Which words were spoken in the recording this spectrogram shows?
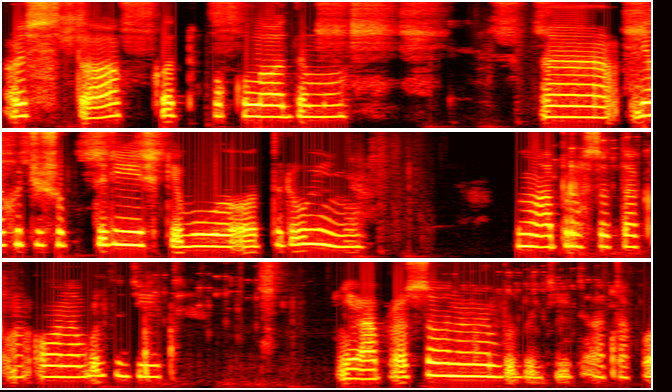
Ось так от покладемо. Е, я хочу, щоб трішки було отруєння. Ну, а просто так м, воно буде діяти. А просто воно не буде діяти, а так. о.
